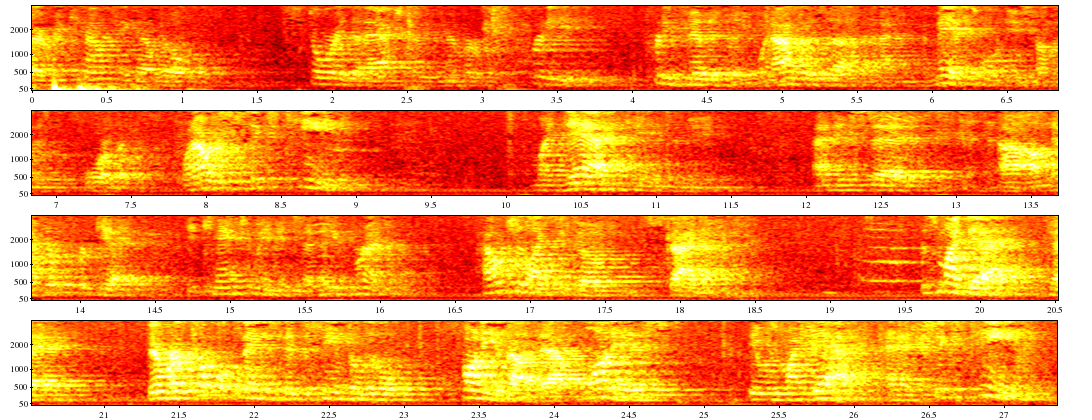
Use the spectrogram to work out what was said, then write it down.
by recounting a little story that I actually remember pretty pretty vividly. When I was, uh, and I, may have told you some of this before, but when I was 16, my dad came to me and he said, uh, I'll never forget. He came to me and he said, Hey, Brent, how would you like to go skydiving? This is my dad, okay? There were a couple things that seemed a little funny about that. One is, it was my dad. And at 16,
